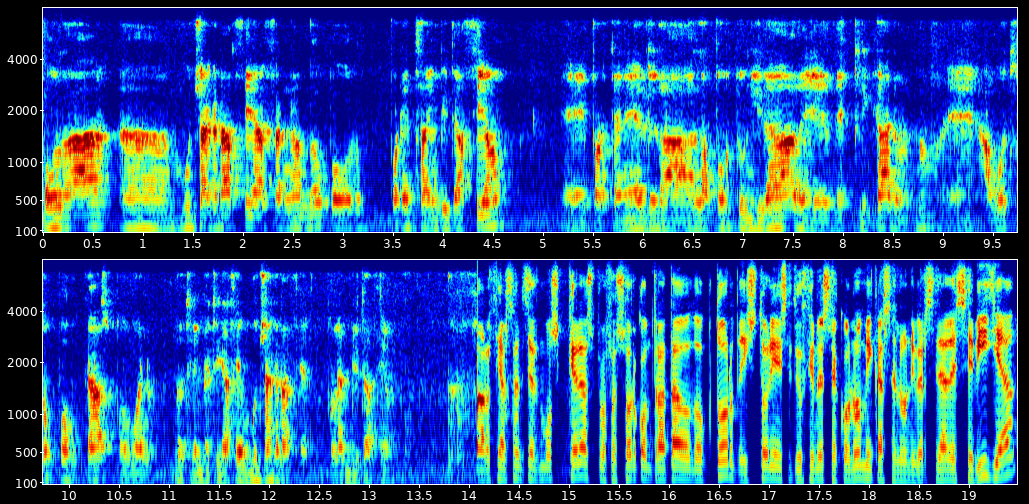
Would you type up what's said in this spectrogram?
Hola, eh, muchas gracias Fernando por, por esta invitación eh, por tener la, oportunidad de, explicaros eh, a vuestros podcasts, pues bueno, nuestra investigación. Muchas gracias por la invitación. Marcial Sánchez Mosquera es profesor contratado doctor de Historia e Instituciones Económicas en la Universidad de Sevilla,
